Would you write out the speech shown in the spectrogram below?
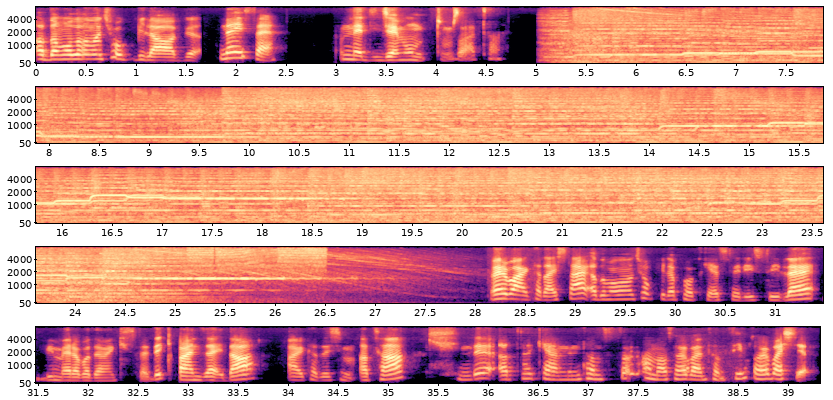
Adam olana çok bile abi. Neyse. Ne diyeceğimi unuttum zaten. Merhaba arkadaşlar. Adım Olana Çok Bile podcast serisiyle bir merhaba demek istedik. Ben Ceyda, arkadaşım Ata. Şimdi Ata kendini tanıtsın. Ondan sonra ben tanıtayım. Sonra başlayalım.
